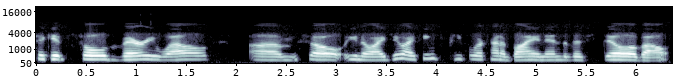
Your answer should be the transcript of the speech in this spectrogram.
tickets sold very well. Um, so, you know, I do. I think people are kind of buying into this still about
